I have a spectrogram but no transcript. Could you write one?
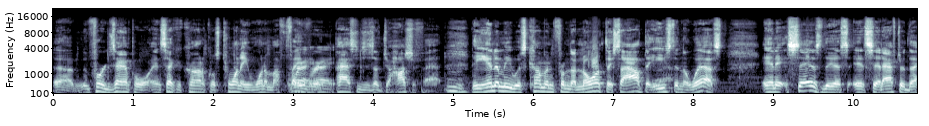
uh, for example, in Second Chronicles 20, one of my favorite right. Mm. passages of Jehoshaphat, the enemy was coming from the north, the south, the east, and the west. And it says this. It said after the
